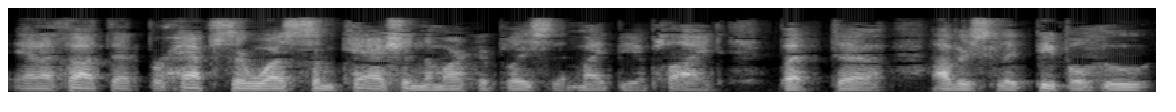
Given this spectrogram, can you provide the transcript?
And I thought that perhaps there was some cash in the marketplace that might be applied, but uh, obviously people who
